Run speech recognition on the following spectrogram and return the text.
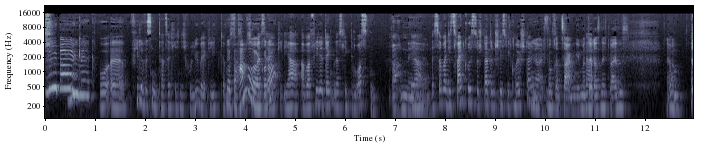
Lübeck. Lübeck. Wo äh, viele wissen tatsächlich nicht, wo Lübeck liegt. Da ja, bei Hamburg, oder? Ja, aber viele denken, das liegt im Osten. Ach nee. Ja, ist aber die zweitgrößte Stadt in Schleswig-Holstein. Ja, ich wollte gerade sagen, jemand, ja. der das nicht weiß, ist Dumm.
